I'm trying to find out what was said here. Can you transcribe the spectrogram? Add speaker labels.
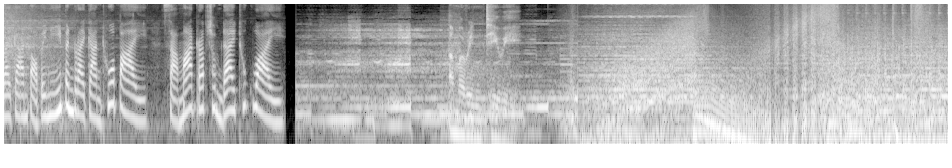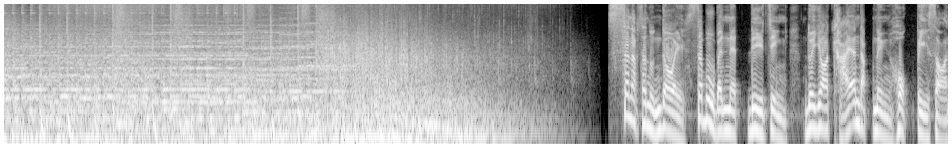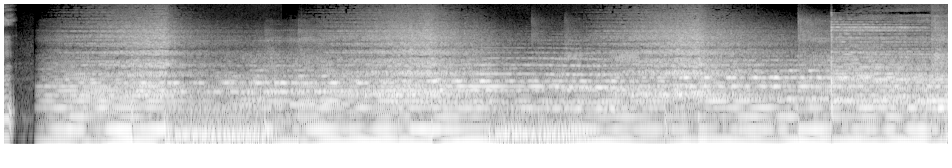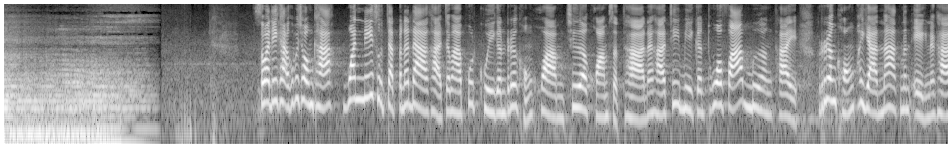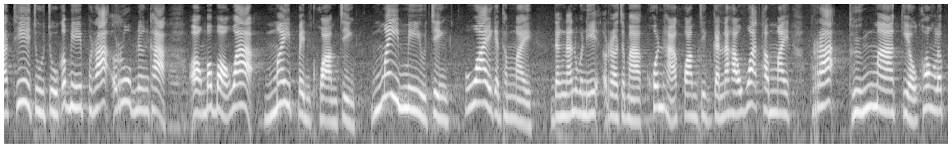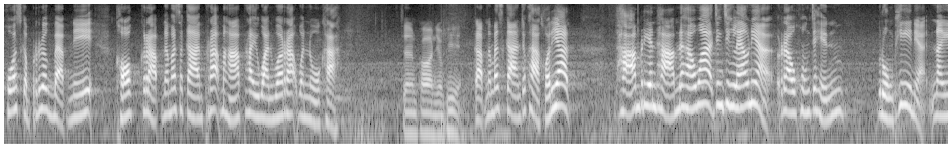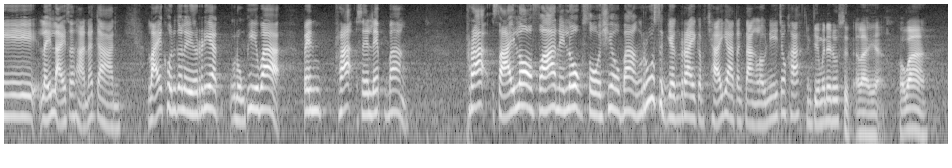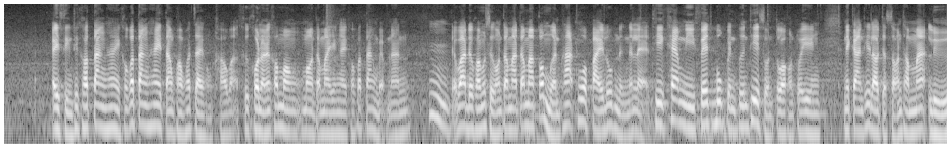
Speaker 1: รายการต่อไปนี้เป็นรายการทั่วไป สามารถรับชมได้ทุกวัย
Speaker 2: Amarin Tiwi.
Speaker 3: สนับสนุนโดยสบู่เบนเน็ตดีจริง ด้วยยอดขายอันดับหนึ่ง 6 ปีซ้อน
Speaker 4: สวัสดีค่ะ คุณผู้ชมคะวันนี้สุดจัดปนดาค่ะ จะมาพูดคุยกันเรื่องของความเชื่อความศรัทธานะคะ ที่มีกันทั่วฟ้าเมืองไทย เรื่องของพญานาคนั่นเองนะคะ ที่จู่ๆก็มีพระรูปหนึ่งค่ะ ออกมาบอกว่าไม่เป็นความจริง ไม่มีอยู่จริงไหว้กันทำไม ดังนั้นวันนี้เราจะมาค้นหาความจริงกันนะคะ ว่าทำไมพระถึงมาเกี่ยวข้องและโพสต์กับเรื่องแบบนี้ ขอกราบนมัสการพระมหาไพรวันวรวันโนค่ะ
Speaker 5: เจริญพรโยมพี่
Speaker 4: กับนมัสการเจ้าค่ะ ขออนุญาตถามเรียนถามนะคะว่าจริง ๆ แล้วเนี่ยเราคงจะเห็นหลวงพี่เนี่ยในหลาย ๆ สถานการณ์ หลายคนก็เลยเรียกหลวงพี่ว่าเป็นพระเซเลบบ้าง พระสายล่อฟ้าในโลกโซเชียลบ้าง รู้สึกอย่างไรกับฉายาต่าง ๆ เหล่านี้เจ้าคะ
Speaker 5: จริงๆ ไม่ได้รู้สึกอะไรอะเพราะว่าไอสิ่งที่เขาตั้งให้เขาก็ตั้งให้ตามความเข้าใจของเขาอะคือคนเหล่านั้นเขามองมองตามายังไงเขาก็ตั้งแบบนั้น
Speaker 4: อืม
Speaker 5: แต่ว่าโดยความรู้สึกของตามาตามาก็เหมือนพระทั่วไปรูปหนึ่งนั่นแหละ ที่แค่มี Facebook เป็นพื้นที่ส่วนตัวของตัวเอง ในการที่เราจะสอนธรรมะ หรือ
